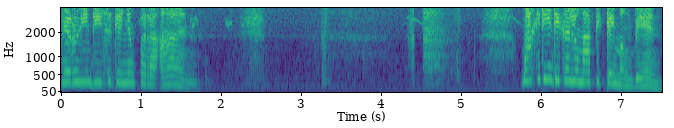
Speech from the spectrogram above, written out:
pero hindi sa ganyang paraan. Bakit hindi ka lumapit kay Mang Ben?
